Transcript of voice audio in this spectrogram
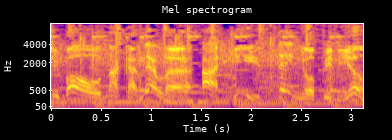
Futebol na Canela, aqui tem opinião.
